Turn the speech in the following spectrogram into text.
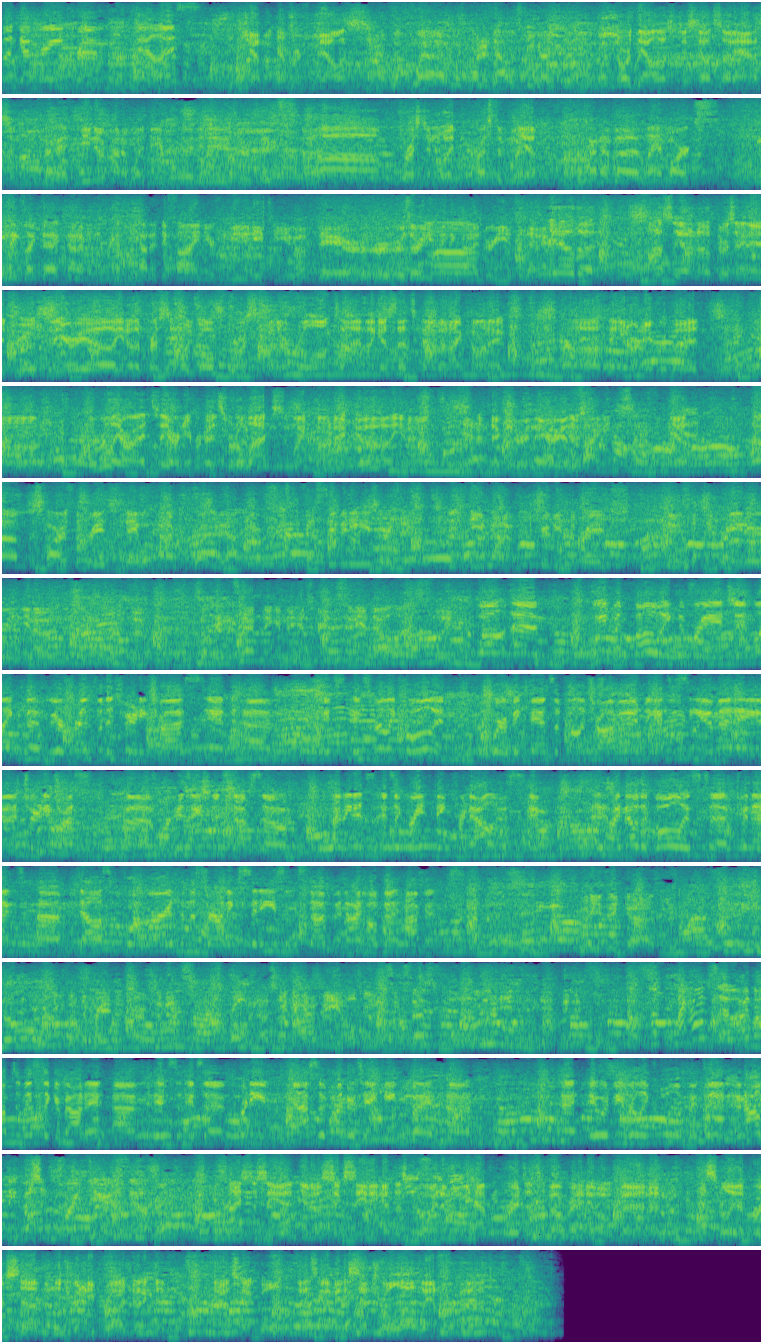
Montgomery from Dallas. Chad Montgomery from Dallas. What, what, uh, what part of Dallas do you guys live in? North Dallas, just outside of Addison. Okay. Do you know kind of what neighborhood it is, or if it's uh, Um, Prestonwood. Prestonwood? Yeah. What kind of uh, landmarks and things like that kind of kind of define your community to you up there, or, or is there anything that kind of drew you to that You area? know, the honestly, I don't know if there was anything that drew us to the area. You know, the Prestonwood Golf Course has been there for a long time. I guess that's kind of an iconic uh, thing in our neighborhood. Um, but really, our, I'd say our neighborhood sort of lacks some iconic, uh, you know, architecture in the area. There's, Defining stuff. yeah. Um, as far as the bridge today, what kind of brought you out here? Was it just the festivities, or is it, do do you kind of attribute the bridge to something greater? You know, in terms of something that's happening in the history of the city of Dallas? Like, Well, um, we've been following the bridge, and like the, we are friends with the Trinity Trust, and um, it's it's really cool. We're big fans of Calatrava, and we got to see him at a uh, Trinity Trust uh, organization and stuff. So, I mean, it's it's a great thing for Dallas, and I know the goal is to connect um, Dallas and Fort Worth and the surrounding cities and stuff, and I hope that happens. what do you think? Uh, with the bridge in terms of its, its role in us, do you think it'll be ultimately successful, or do you think it, it, I hope so. I'm optimistic about it. Um, it's it's a pretty massive undertaking, but um, it, would be really cool if it did, and I'll be pushing for it too. So. It's nice to see it, you know, succeeding at this point. I mean, we have a bridge that's about ready to open, and it's really the first step in the Trinity project. And you know, it's kind of cool that it's going to be the central uh, landmark.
